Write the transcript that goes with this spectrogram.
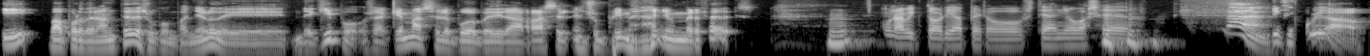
y va por delante de su compañero de, de equipo. O sea, ¿qué más se le puede pedir a Russell en su primer año en Mercedes? Una victoria, pero este año va a ser difícil. Cuidado.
